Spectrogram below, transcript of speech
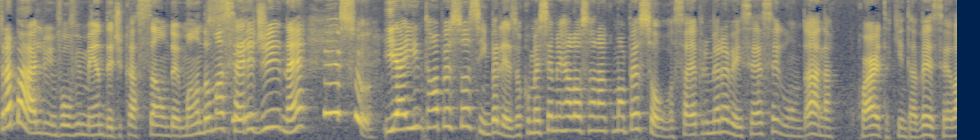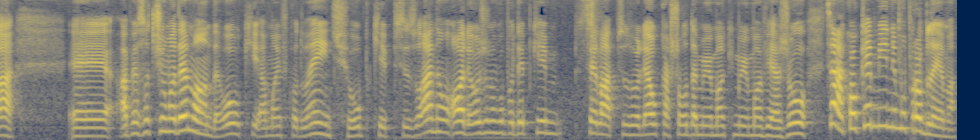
trabalho, envolvimento, dedicação, demanda uma Sim, série de, né? Isso. E aí, então, a pessoa assim, beleza, eu comecei a me relacionar com uma pessoa, saí a primeira vez, saí a segunda, ah, na quarta, quinta vez, sei lá. É, a pessoa tinha uma demanda, ou que a mãe ficou doente, ou porque precisou, ah, não, olha, hoje eu não vou poder porque, sei lá, preciso olhar o cachorro da minha irmã que minha irmã viajou, sei lá, qualquer mínimo problema.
